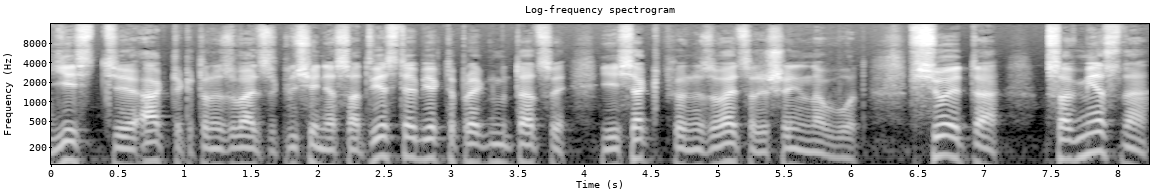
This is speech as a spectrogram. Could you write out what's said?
Есть э, акты, которые называются заключение о соответствии объекта проектной есть акт, который называется решение на ввод. Все это совместно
